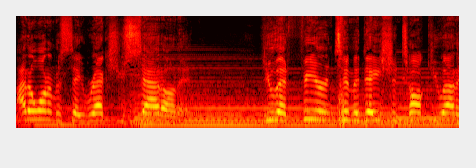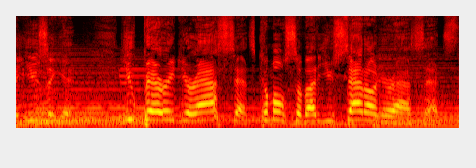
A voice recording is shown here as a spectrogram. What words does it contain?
I don't want him to say, Rex, you sat on it. You let fear, and intimidation talk you out of using it. You buried your assets. Come on, somebody. You sat on your assets.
